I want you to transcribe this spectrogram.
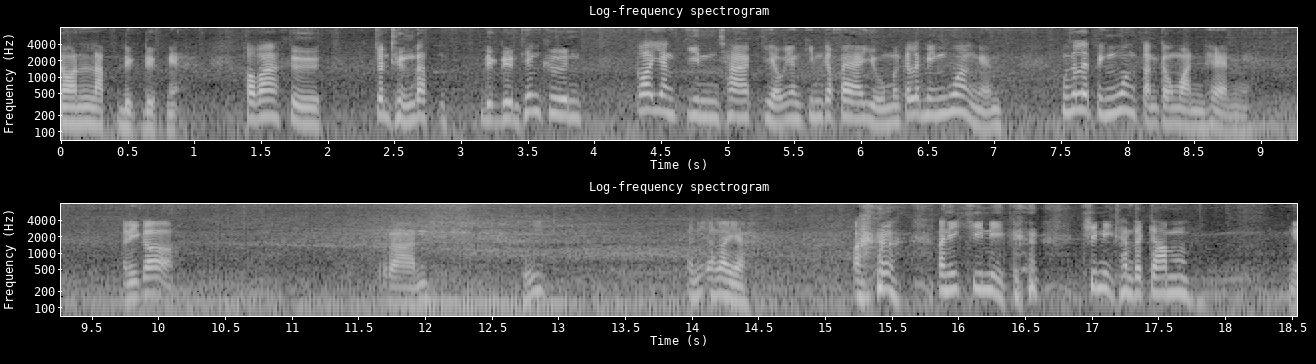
นอนหลับดึก ๆ เนี่ย เพราะว่าคือจนถึงแบบดึกดื่นเที่ยงคืน ก็ยังกินชาเขียวยังกินกาแฟอยู่มันก็เลยไม่ง่วงไงมันก็เลยไปง่วงตอนกลางวันแทนไงอันนี้ก็ร้านอุ้ย อันนี้อะไรอะ อันนี้คลินิก คลินิกทันตกรรมแหน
